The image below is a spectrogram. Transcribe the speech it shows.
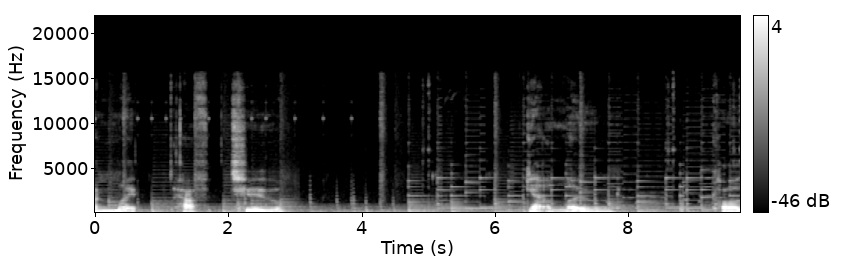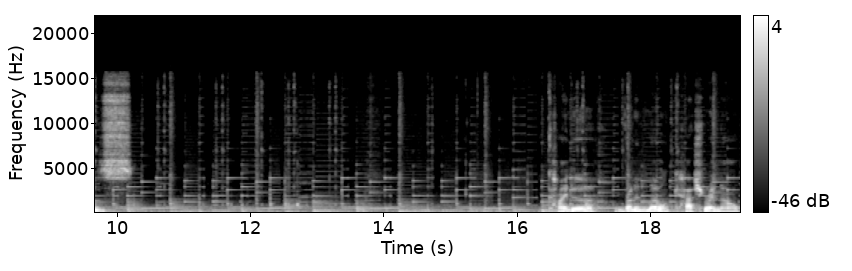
I might have to get a loan. Cause kind of running low on cash right now.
